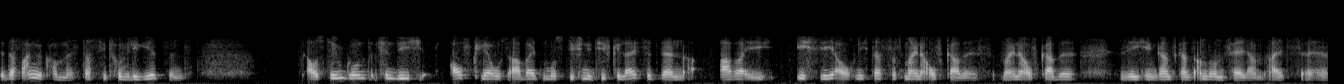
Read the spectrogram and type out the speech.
das angekommen ist, dass sie privilegiert sind. Aus dem Grund finde ich, Aufklärungsarbeit muss definitiv geleistet werden, aber ich, ich sehe auch nicht, dass das meine Aufgabe ist. Meine Aufgabe sehe ich in ganz, ganz anderen Feldern, als äh,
